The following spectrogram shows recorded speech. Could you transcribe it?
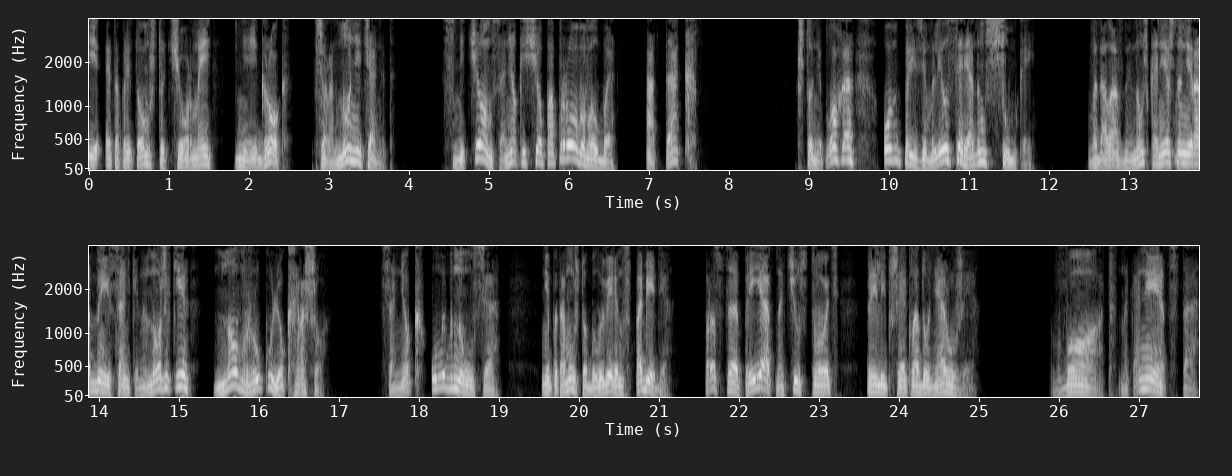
И это при том, что черный не игрок, все равно не тянет. С мечом Санек еще попробовал бы, а так... Что неплохо, он приземлился рядом с сумкой. Водолазный нож, конечно, не родные Санькины ножики, но в руку лег хорошо. Санек улыбнулся. Не потому, что был уверен в победе. Просто приятно чувствовать прилипшее к ладони оружие. Вот, наконец-то!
